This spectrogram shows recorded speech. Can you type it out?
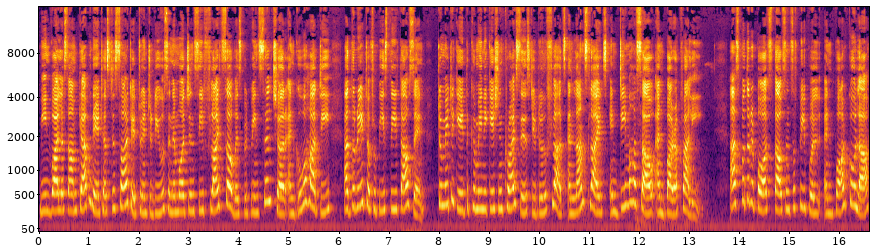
Meanwhile, Assam cabinet has decided to introduce an emergency flight service between Silchar and Guwahati at the rate of rupees 3000 to mitigate the communication crisis due to the floods and landslides in Dima Hasao and Barak Valley. As per the reports, thousands of people in Barkola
